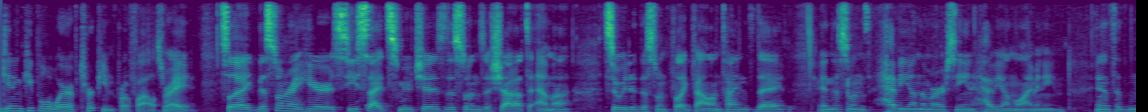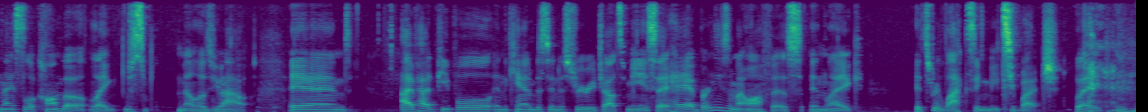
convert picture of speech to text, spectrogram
getting people aware of terpene profiles, right? So like this one right here is Seaside Smooches. This one's a shout out to Emma. So we did this one for like Valentine's Day, and this one's heavy on the myrcene, heavy on the limonene, and it's a nice little combo. Like just mellows you out. And I've had people in the cannabis industry reach out to me and say, "Hey, I burn these in my office," and like it's relaxing me too much. Like, mm-hmm.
